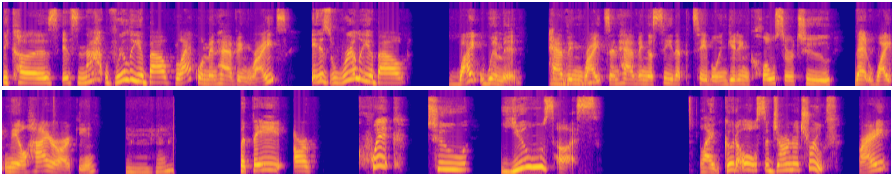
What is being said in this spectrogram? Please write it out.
because it's not really about black women having rights. It's really about white women having Mhm. rights and having a seat at the table and getting closer to that white male hierarchy. hmm But they are quick to use us like good old Sojourner Truth, right?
